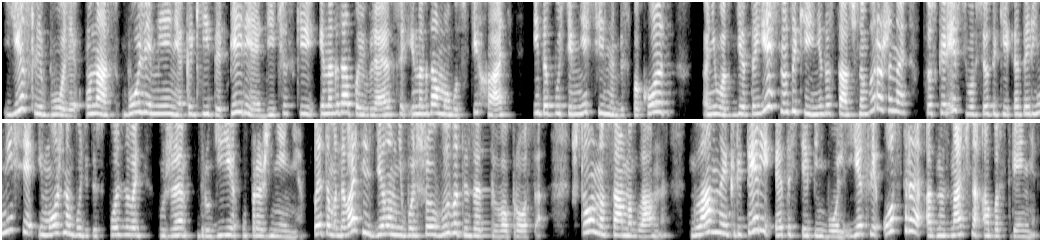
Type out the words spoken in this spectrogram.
Если боли у нас более-менее какие-то периодические, иногда появляются, иногда могут стихать, и, допустим, не сильно беспокоят, они у вас где-то есть, но такие недостаточно выраженные, то, скорее всего, все-таки это ремиссия, и можно будет использовать уже другие упражнения. Поэтому давайте сделаем небольшой вывод из этого вопроса. Что у нас самое главное? Главный критерий – это степень боли. Если острая, однозначно обострение.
